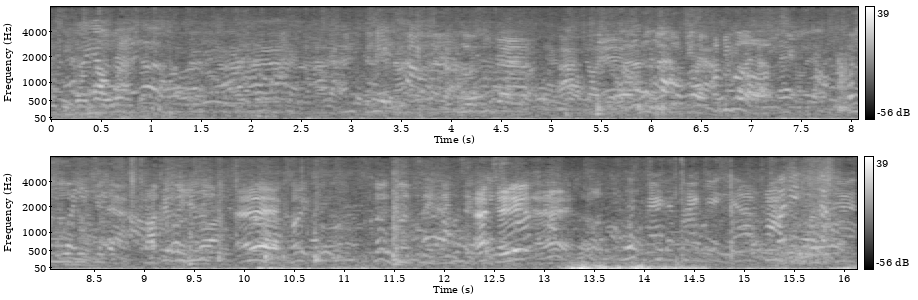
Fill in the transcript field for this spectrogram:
งสีเทา打เ个鱼，哎，可以，可以，可以，哎，行，哎。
